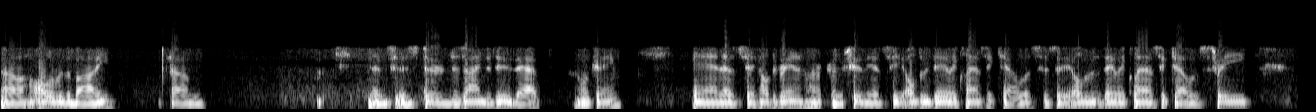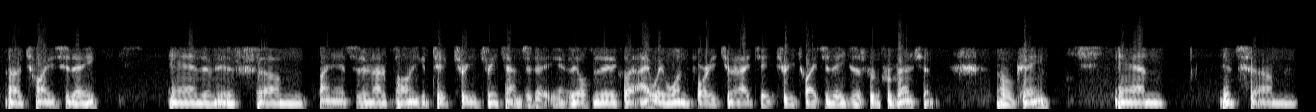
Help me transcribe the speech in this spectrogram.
uh, all over the body. Um, it's, it's, they're designed to do that. Okay. And it's a healthy brain and heart. Excuse me. It's the Ultimate Daily Classic tablets. It's the Ultimate Daily Classic tablets, three uh, twice a day. And if, if um, finances are not a problem, you can take three three times a day. The Ultimate Daily. I weigh 142, and I take three twice a day just for prevention. Okay, and it's um,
